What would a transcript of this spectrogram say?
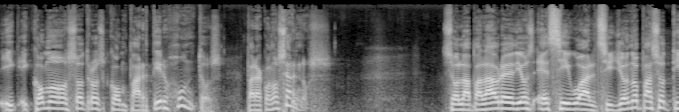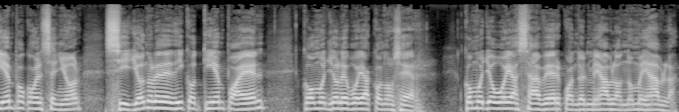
y, y cómo nosotros compartir juntos para conocernos. So, la palabra de Dios es igual. Si yo no paso tiempo con el Señor, si yo no le dedico tiempo a Él, ¿cómo yo le voy a conocer? ¿Cómo yo voy a saber cuando Él me habla o no me habla?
